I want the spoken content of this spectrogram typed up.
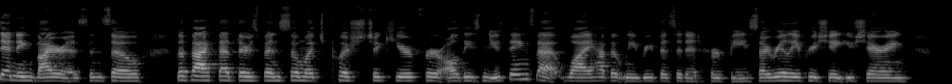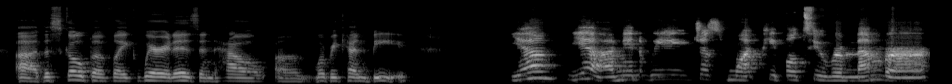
standing virus and so the fact that there's been so much push to cure for all these new things that why haven't we revisited herpes so i really appreciate you sharing uh, the scope of like where it is and how um, where we can be yeah, yeah. I mean, we just want people to remember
